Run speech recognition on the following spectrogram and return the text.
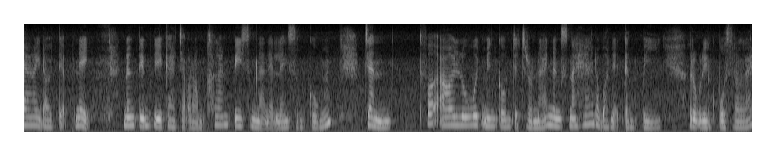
ចាយដោយតាក់ភ្នែកនិងទាមទារការចាប់អារម្មណ៍ខ្លាំងពីសំណាក់អ្នកលេងសង្គមចិន ធ្វើឲ្យលួចមានកូនចិត្តច្រណែននិងស្នេហារបស់អ្នកទាំងពីររូបរាងខ្ពស់ស្រឡះ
